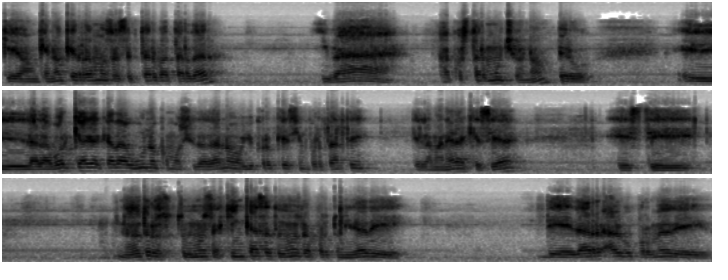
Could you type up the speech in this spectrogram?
que aunque no querramos aceptar va a tardar y va a costar mucho, ¿no? Pero la labor que haga cada uno como ciudadano yo creo que es importante de la manera que sea. Este, nosotros tuvimos aquí en casa, tuvimos la oportunidad de, de dar algo por medio de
